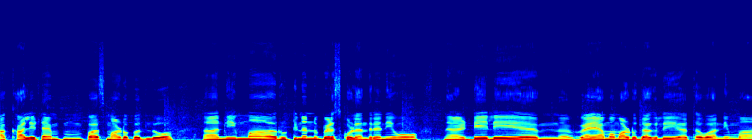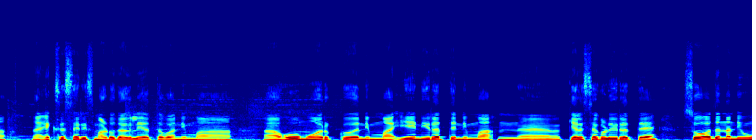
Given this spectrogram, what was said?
ಆ ಖಾಲಿ ಟೈಮ್ ಪಾಸ್ ಮಾಡೋ ಬದಲು ನಿಮ್ಮ ರುಟೀನನ್ನು ಬೆಳೆಸ್ಕೊಳ್ಳಿ. ಅಂದರೆ ನೀವು ಡೈಲಿ ವ್ಯಾಯಾಮ ಮಾಡೋದಾಗಲಿ, ಅಥವಾ ನಿಮ್ಮ ಎಕ್ಸಸೈಸ್ ಮಾಡೋದಾಗಲಿ, ಅಥವಾ ನಿಮ್ಮ ಹೋಮ್ ವರ್ಕ್ ನಿಮ್ಮ ಏನಿರುತ್ತೆ, ನಿಮ್ಮ ಕೆಲಸಗಳು ಇರುತ್ತೆ. ಸೊ ಅದನ್ನು ನೀವು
